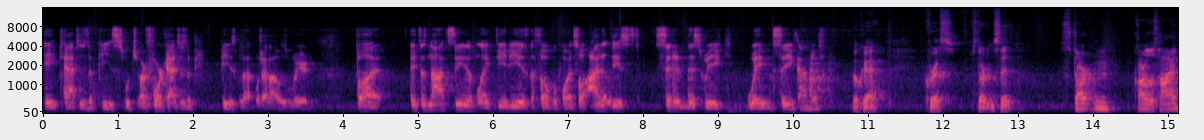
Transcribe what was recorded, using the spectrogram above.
eight catches apiece, which or four catches a piece, which I thought was weird. But it does not seem like Dede is the focal point. So I'd at least sit him this week, wait and see, kind of. Okay. Chris, start and sit. Starting Carlos Hyde.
